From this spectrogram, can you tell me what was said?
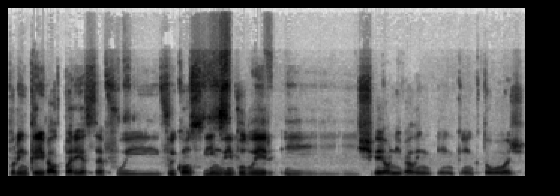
por incrível que pareça, fui, fui conseguindo evoluir e, e cheguei ao nível em, em, em, que estou hoje,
